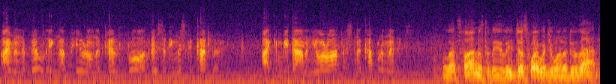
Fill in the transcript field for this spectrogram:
I'm in the building up here on the 10th floor visiting Mr. Cutler. I can be down in your office in a couple of minutes. Well, that's fine, Mr. Beasley. Just why would you want to do that?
